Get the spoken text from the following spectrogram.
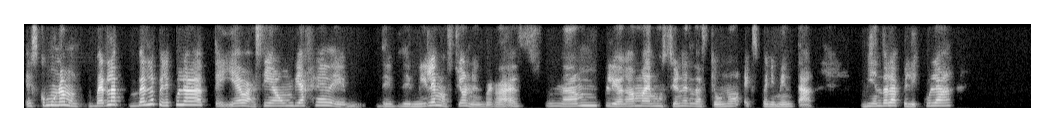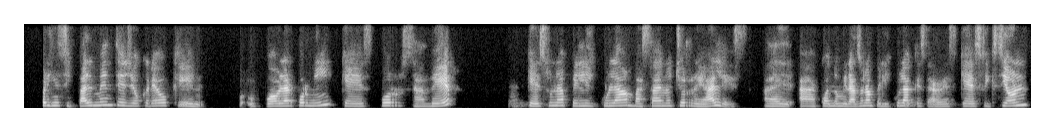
es como una, ver la, ver la película te lleva así a un viaje de, de, mil emociones, ¿verdad? Es una amplia gama de emociones las que uno experimenta viendo la película. Principalmente yo creo que, puedo hablar por mí, que es por saber que es una película basada en hechos reales. A, cuando miras una película que sabes que es ficción,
